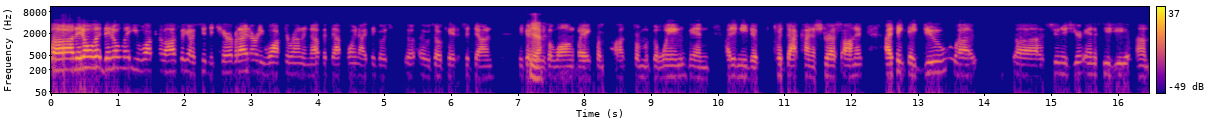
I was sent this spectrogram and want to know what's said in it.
Uh, they don't let they don't let you walk out of the hospital. You got to sit in a chair. But I'd already walked around enough at that point. I think it was uh, it was okay to sit down because yeah. it was a long way from uh, from the wing, and I didn't need to put that kind of stress on it. I think they do uh, uh, as soon as your anesthesia, um,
